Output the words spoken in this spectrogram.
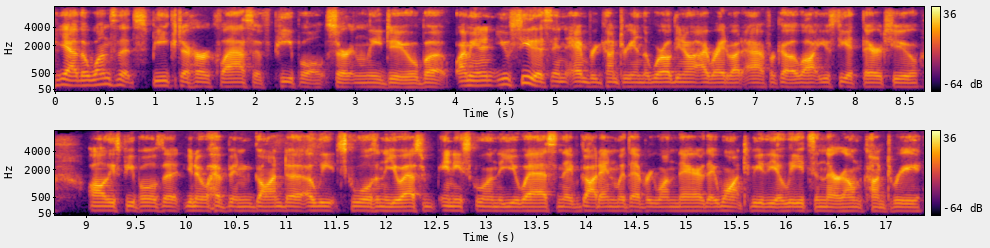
Yeah, the ones that speak to her class of people certainly do. But I mean, you see this in every country in the world. You know, I write about Africa a lot. You see it there too. All these people that, you know, have been gone to elite schools in the US, or any school in the US, and they've got in with everyone there. They want to be the elites in their own country.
